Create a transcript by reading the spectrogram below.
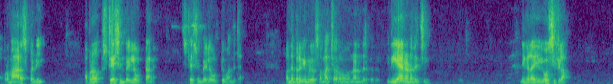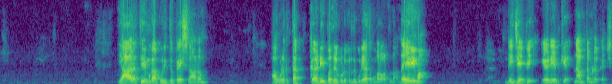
அப்புறமா அரெஸ்ட் பண்ணி அப்புறம் ஸ்டேஷன் பையில் விட்டாங்க. ஸ்டேஷன் பையில் விட்டு வந்துட்டேன். வந்த பிறகு இப்படி ஒரு சமாச்சாரம் நடந்திருக்குது. இது ஏன் நடந்துச்சு? நீங்களாம் யோசிக்கலாம். யார் திமுக குறித்து பேசினாலும் அவங்களுக்கு தக்க அடி பதில் கொடுக்கறது குடியாத்த குமரன் மட்டும் தான். தைரியமா. பிஜேபி ஏடிஎம்கே நாம் தமிழர் கட்சி.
